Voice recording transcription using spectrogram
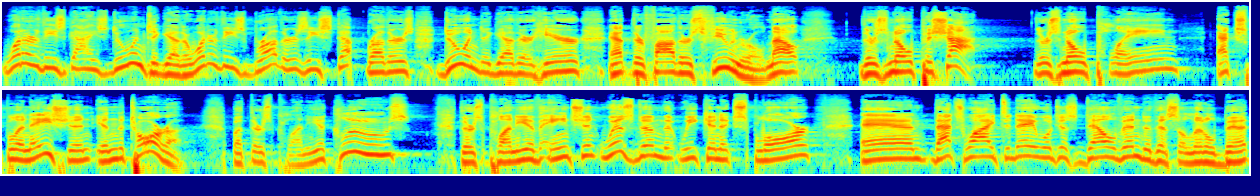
what are these guys doing together? What are these brothers, these stepbrothers, doing together here at their father's funeral? Now, there's no Peshat. There's no plain explanation in the Torah, but there's plenty of clues. There's plenty of ancient wisdom that we can explore. And that's why today we'll just delve into this a little bit.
